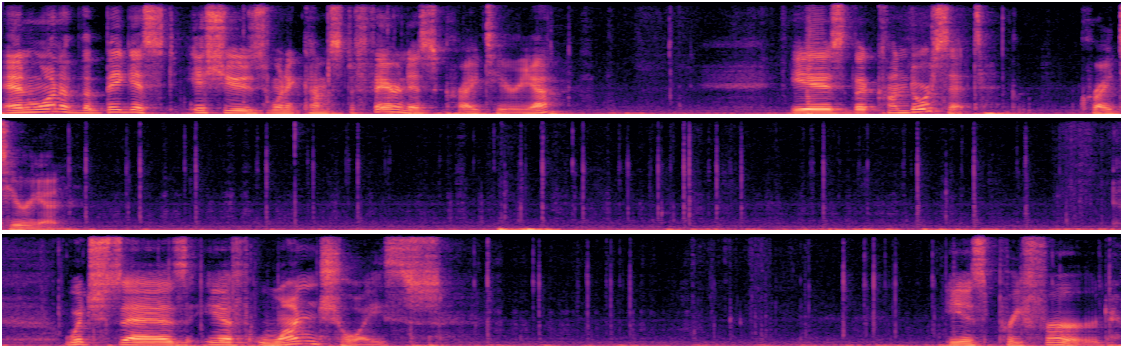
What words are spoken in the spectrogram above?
And one of the biggest issues when it comes to fairness criteria is the Condorcet criterion. which says if one choice is preferred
